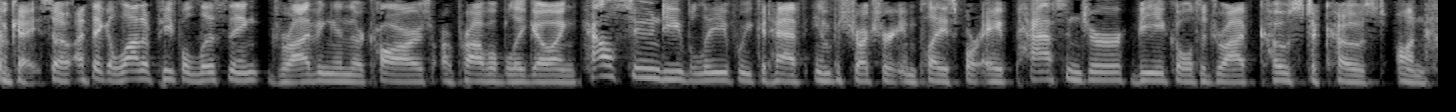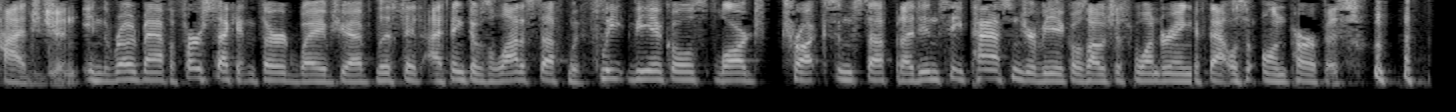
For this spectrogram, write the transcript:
Okay, so I think a lot of people listening, driving in their cars are probably going, how soon do you believe we could have infrastructure in place for a passenger vehicle to drive coast to coast on hydrogen? In the roadmap, the first, second, and third waves you have listed, I think there was a lot of stuff with fleet vehicles, large trucks and stuff, but I didn't see passenger vehicles. I was just wondering if that was on purpose.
